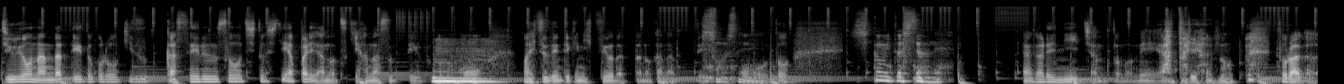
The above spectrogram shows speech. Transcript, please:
重要なんだっていうところを気づかせる装置としてやっぱりあの突き放すっていうところも、まあ、必然的に必要だったのかなって思うと、ね、仕組みとしてはね流れ兄ちゃんとのねやっぱりあの 虎が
